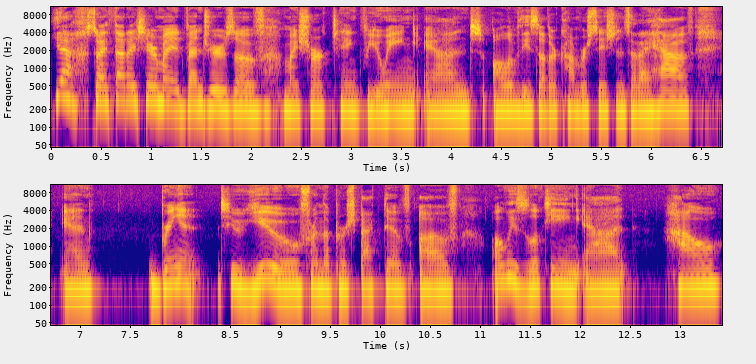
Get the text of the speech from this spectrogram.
yeah, so I thought I'd share my adventures of my Shark Tank viewing and all of these other conversations that I have and bring it to you from the perspective of always looking at how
